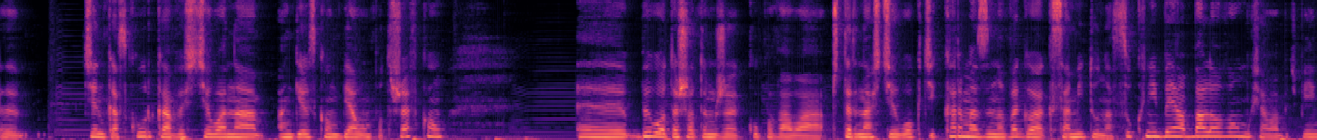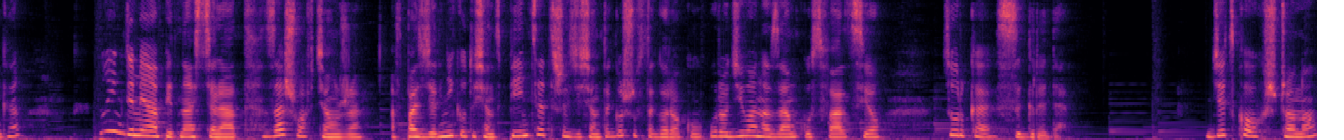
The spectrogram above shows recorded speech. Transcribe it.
y, cienka skórka wyścielana angielską białą podszewką. E, było też o tym, że kupowała 14 łokci karmazynowego aksamitu na suknię balową, musiała być piękna. No i gdy miała 15 lat, zaszła w ciążę, a w październiku 1566 roku urodziła na zamku Sfarcio córkę Sygrydę. Dziecko ochrzczono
